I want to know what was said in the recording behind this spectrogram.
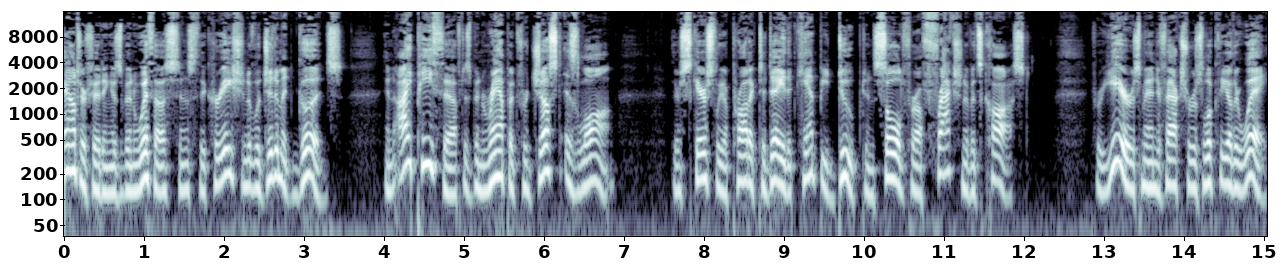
Counterfeiting has been with us since the creation of legitimate goods, and IP theft has been rampant for just as long. There's scarcely a product today that can't be duped and sold for a fraction of its cost. For years, manufacturers looked the other way,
